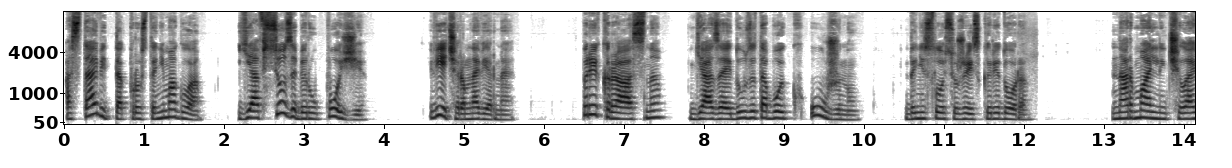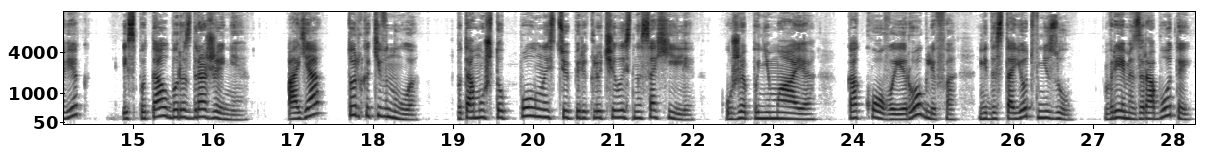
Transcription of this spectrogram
оставить так просто не могла. «Я все заберу позже», Вечером, наверное». «Прекрасно. Я зайду за тобой к ужину», — донеслось уже из коридора. Нормальный человек испытал бы раздражение, а я только кивнула, потому что полностью переключилась на Сахиле, уже понимая, какого иероглифа недостает внизу. Время за работой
